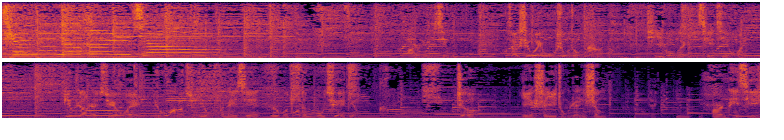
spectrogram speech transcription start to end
天涯海角。而旅行，则是为无数种可能提供了一切机会，并让人学会如何去应付那些那么多的不确定。这，也是一种人生。而那些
